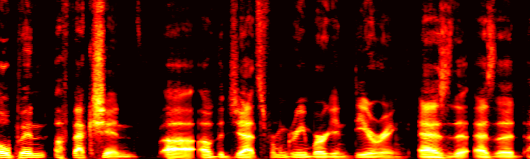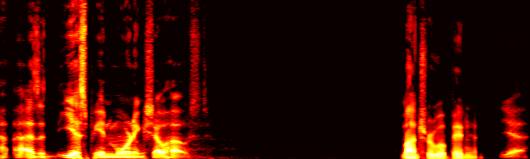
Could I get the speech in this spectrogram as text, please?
open affection uh, of the Jets from Greenberg endearing as the as the as an E ESPN morning show host? My true opinion. Yeah.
